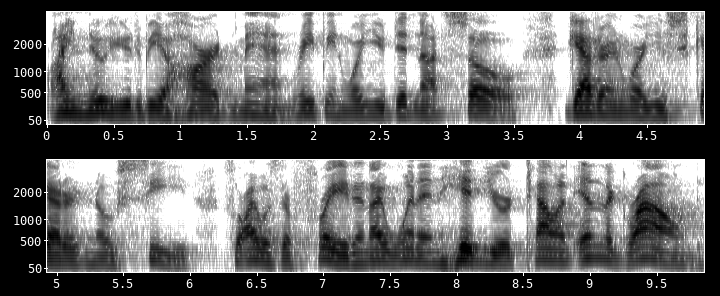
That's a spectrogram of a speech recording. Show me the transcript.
I knew you to be a hard man, reaping where you did not sow, gathering where you scattered no seed. So I was afraid, and I went and hid your talent in the ground.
